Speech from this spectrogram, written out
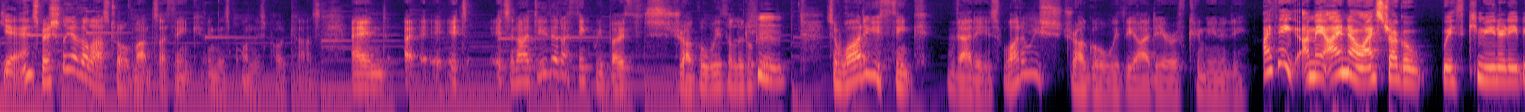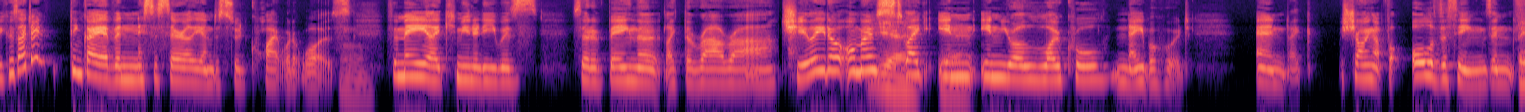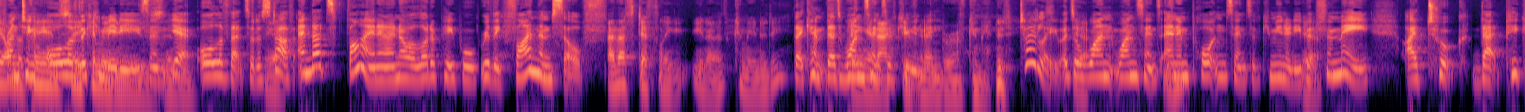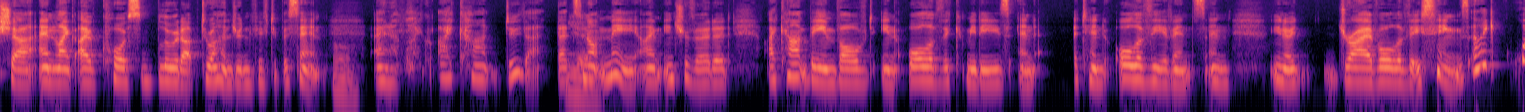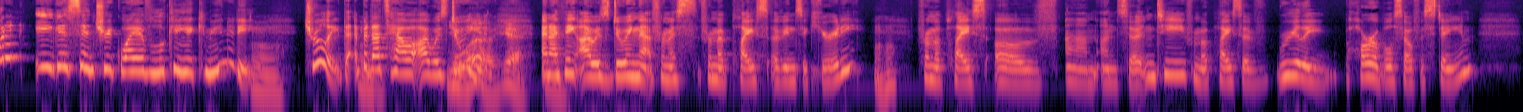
Yeah. especially over the last 12 months i think in this on this podcast. And uh, it's it's an idea that i think we both struggle with a little bit. So why do you think that is? Why do we struggle with the idea of community? I think, I mean, I know I struggle with community because I don't think I ever necessarily understood quite what it was. For me, like, community was sort of being the like the rah rah cheerleader almost Yeah, like in in your local neighborhood. And like showing up for all of the things and Be fronting all of the committees committees and, yeah all of that sort of stuff and that's fine and i know a lot of people really find themselves and that's definitely you know community that can that's one Being sense of community member of community Totally. It's a Yeah. Mm-hmm. one one sense, an important sense of community. But Yeah. for me, I took that picture and like I of course blew it up to 150%. And I'm like, I can't do that. That's. Yeah. not me. I'm introverted. I can't be involved in all of the committees and attend all of the events and, you know, drive all of these things. And like, what an egocentric way of looking at community. Truly. That, But that's how I was Mm. doing were it. yeah And I think I was doing that from a from a place of insecurity, Mm-hmm. from a place of um, uncertainty, from a place of really horrible self esteem,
